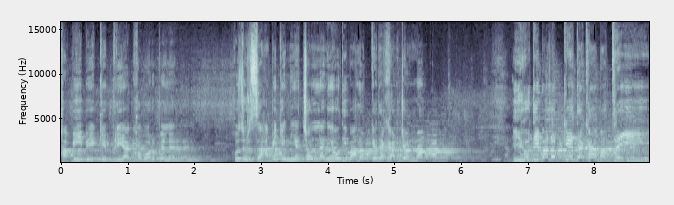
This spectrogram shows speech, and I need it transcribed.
হাবিবে কেব্রিয়া খবর পেলেন। হুজুর সাহাবিকে নিয়ে চললেন ইহুদি বালককে দেখার জন্য। ইহুদি বালককে দেখা মাত্রই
